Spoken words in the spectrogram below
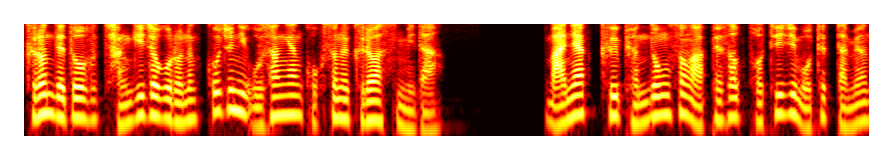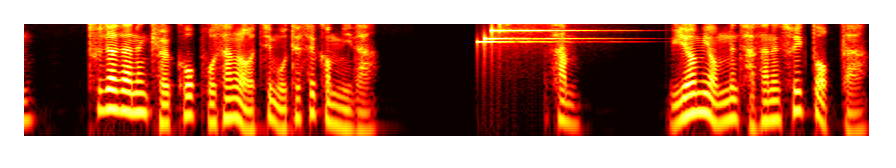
그런데도 장기적으로는 꾸준히 우상향 곡선을 그려왔습니다. 만약 그 변동성 앞에서 버티지 못했다면 투자자는 결코 보상을 얻지 못했을 겁니다. 3. 위험이 없는 자산은 수익도 없다.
